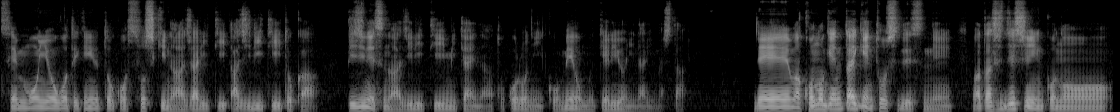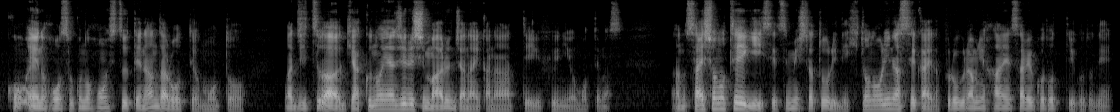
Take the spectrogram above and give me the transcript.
専門用語的に言うとこう組織のアジャリティアジリティとかビジネスのアジリティみたいなところにこう目を向けるようになりました。で、まあ、この原体験通してですね私自身この孔明の法則の本質って何だろうって思うと、まあ、実は逆の矢印もあるんじゃないかなっていうふうに思ってます。あの最初の定義説明した通りで人の織りなす世界がプログラムに反映されることっていうことで、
